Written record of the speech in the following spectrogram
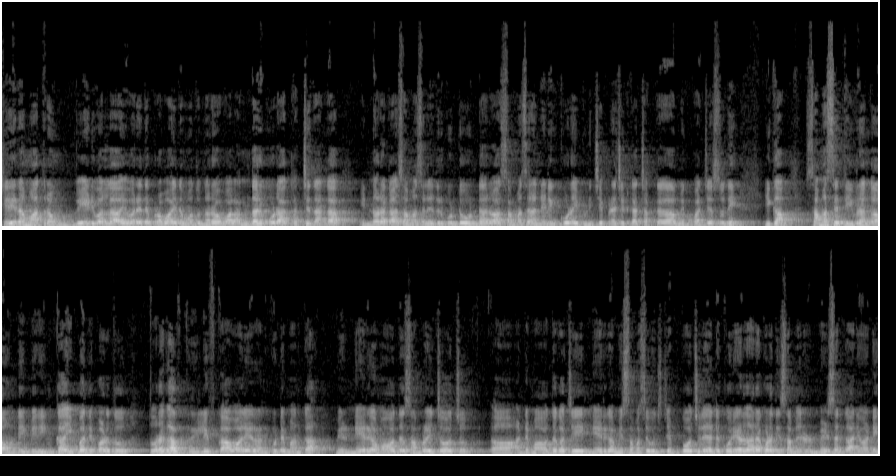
శరీరం మాత్రం వేడి వల్ల ఎవరైతే ప్రభావితం అవుతున్నారో వాళ్ళందరూ కూడా ఖచ్చితంగా ఎన్నో రకాల సమస్యలు ఎదుర్కొంటూ ఉంటారు. ఆ సమస్యలన్నిటికీ కూడా ఇప్పుడు నేను చెప్పిన చిట్కా చక్కగా మీకు పనిచేస్తుంది. ఇక సమస్య తీవ్రంగా ఉండి మీరు ఇంకా ఇబ్బంది పడుతూ త్వరగా రిలీఫ్ కావాలి అని అనుకుంటే కనుక మీరు నేరుగా మా వద్ద సంప్రదించవచ్చు. అంటే మా వద్దకు వచ్చి నేరుగా మీ సమస్య గురించి చెప్పుకోవచ్చు. లేదంటే కొరియర్ ద్వారా కూడా దీనికి సంబంధించిన మెడిసిన్ కానివ్వండి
